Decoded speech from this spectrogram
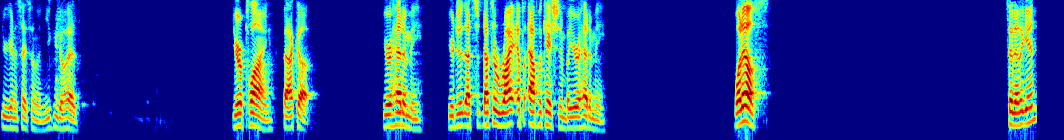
You're going to say something. You can go ahead. You're applying. Back up. You're ahead of me. You're do, that's, that's a right application, but you're ahead of me. What else? Say that again.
